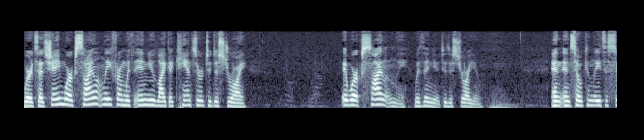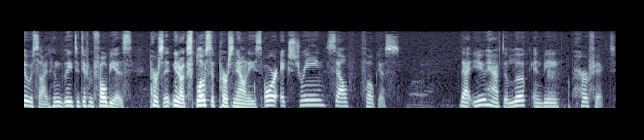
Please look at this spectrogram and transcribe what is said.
where it says, "Shame works silently from within you like a cancer to destroy." It works silently within you to destroy you. And and so it can lead to suicide. It can lead to different phobias, person, you know, explosive personalities, or extreme self-focus. That you have to look and be perfect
